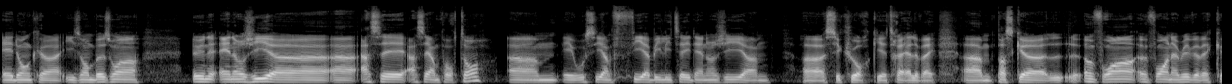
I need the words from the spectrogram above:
Et donc, euh, ils ont besoin d'une énergie assez, assez importante et aussi une fiabilité d'énergie euh, secure qui est très élevée. parce que une fois, une fois on arrive avec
